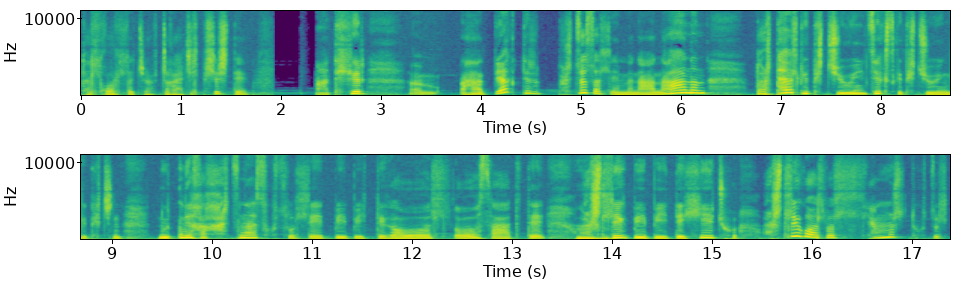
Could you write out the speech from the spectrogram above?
толгуурлаж явж байгаа ажил биш шүү дээ. А тэгэхээр яг тэр процесс бол юм байна. А наан нь дур тавил гэдэг чи юу юм, секс гэдэг чи юу юм гэдэг чинь нүднийхээ харцнаас өсвүүлээд би биетэйгээ уул уусаад те орчлыг би биедээ хийж орчлыг болвол ямар ч төгсөлт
